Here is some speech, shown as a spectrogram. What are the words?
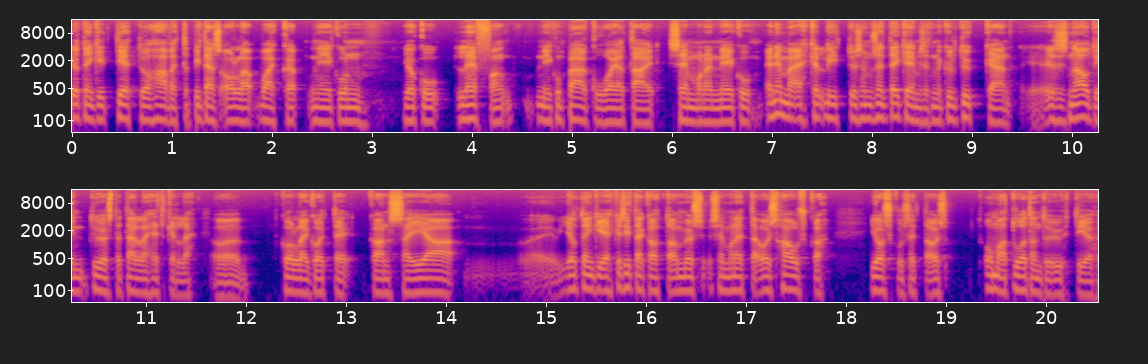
jotenkin tiettyä haavetta pitäisi olla vaikka niin kuin joku leffan niin kuin pääkuvaaja tai semmoinen, niin kuin, enemmän ehkä liittyy semmoiseen tekemiseen, että mä kyllä tykkään ja siis nautin työstä tällä hetkellä ö, kollegoiden kanssa ja jotenkin ehkä sitä kautta on myös semmoinen, että olisi hauska joskus, että olisi oma tuotantoyhtiö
